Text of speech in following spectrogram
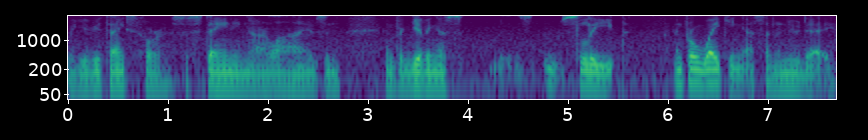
We give you thanks for sustaining our lives and, and for giving us sleep and for waking us on a new day.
